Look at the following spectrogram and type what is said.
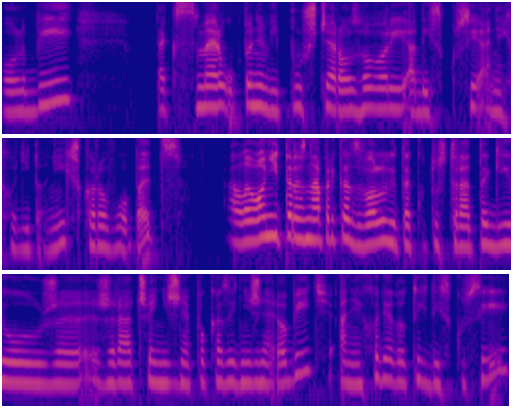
voľby, tak Smer úplne vypúšťa rozhovory a diskusie a nechodí do nich skoro vôbec. Ale oni teraz napríklad zvolili takú tú stratégiu, že, že radšej nič nepokaziť, nič nerobiť a nechodia do tých diskusí.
